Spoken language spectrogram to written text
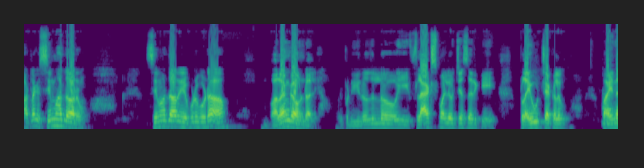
అట్లాగే సింహద్వారం సింహద్వారం ఎప్పుడు కూడా బలంగా ఉండాలి. ఇప్పుడు ఈ రోజుల్లో ఈ ఫ్లాట్స్ మళ్ళీ వచ్చేసరికి ప్లైవుడ్ చెక్కలు పైన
